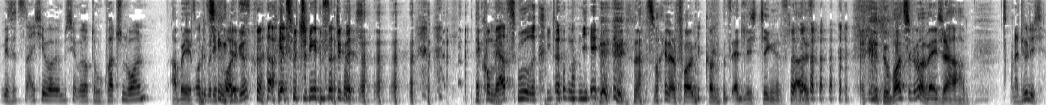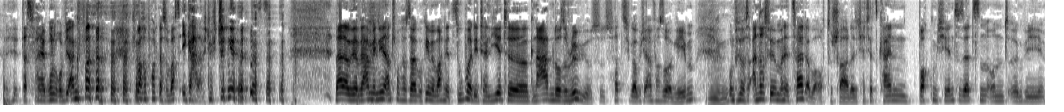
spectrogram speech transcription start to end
Wir sitzen eigentlich hier, weil wir ein bisschen über Dr. Who quatschen wollen. Aber jetzt Und mit über die Jingles. Folge. Aber jetzt mit Jingles natürlich. Die Kommerzhure kriegt irgendwann jeden. Nach 200 Folgen konnten wir uns endlich Jingles leisten. Du wolltest schon immer welche haben. Natürlich, das war der Grund, warum ich angefangen habe. Ich mache einen Podcast und was? Egal, habe ich mich Jingles. Nein, aber wir, wir haben ja nie den Anspruch gesagt, okay, wir machen jetzt super detaillierte, gnadenlose Reviews. Das hat sich, glaube ich, einfach so ergeben. Mhm. Und für was anderes wäre meine Zeit aber auch zu schade. Ich hatte jetzt keinen Bock, mich hier hinzusetzen und irgendwie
